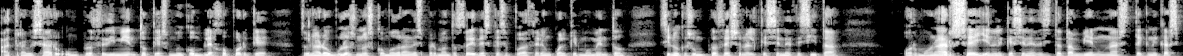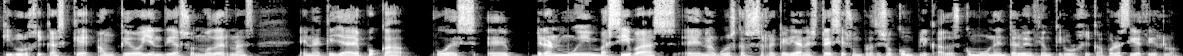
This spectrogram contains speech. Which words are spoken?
atravesar un procedimiento que es muy complejo porque donar óvulos no es como donar espermatozoides que se puede hacer en cualquier momento, sino que es un proceso en el que se necesita hormonarse y en el que se necesita también unas técnicas quirúrgicas que, aunque hoy en día son modernas, en aquella época pues eh, eran muy invasivas, en algunos casos se requería anestesia, es un proceso complicado, es como una intervención quirúrgica, por así decirlo.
